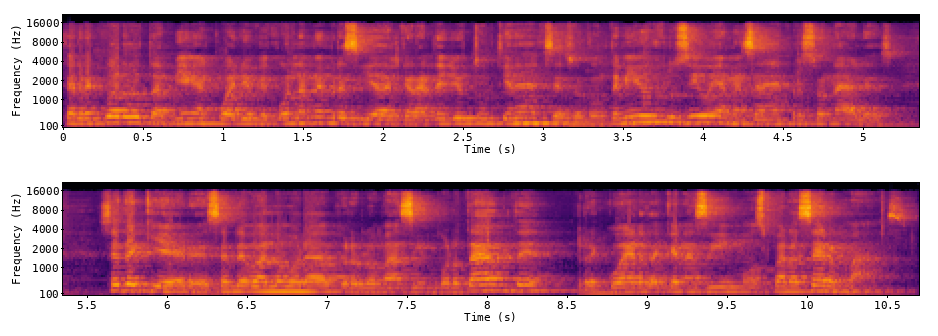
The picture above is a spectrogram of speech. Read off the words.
Te recuerdo también, Acuario, que con la membresía del canal de YouTube tienes acceso a contenido exclusivo y a mensajes personales. Se te quiere, se te valora, pero lo más importante, recuerda que nacimos para ser más.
